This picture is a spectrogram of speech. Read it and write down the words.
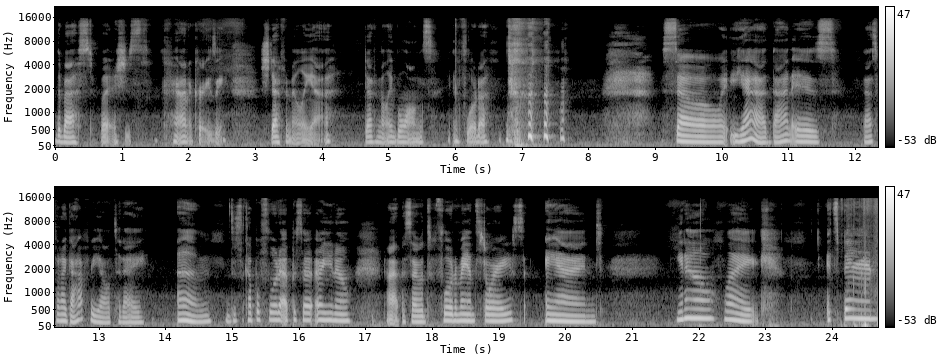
the best, but she's kind of crazy. She definitely, yeah, definitely belongs in Florida. so yeah, that is that's what I got for y'all today. Um, just a couple Florida episode, or you know, not episodes, Florida man stories, and you know, like it's been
